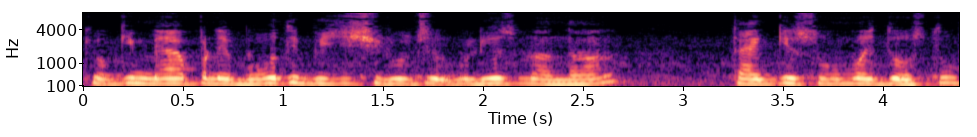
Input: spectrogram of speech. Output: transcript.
ਕਿਉਂਕਿ ਮੈਂ ਆਪਣੇ ਬਹੁਤ ਹੀ ਬਿਜ਼ੀ ਸ਼ਡਿਊਲ 'ਚ ਵੀਡੀਓਜ਼ ਬਣਾਉਂਦਾ ਹਾਂ। ਥੈਂਕ ਯੂ ਸੋ ਮਚ ਦੋਸਤੋ।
